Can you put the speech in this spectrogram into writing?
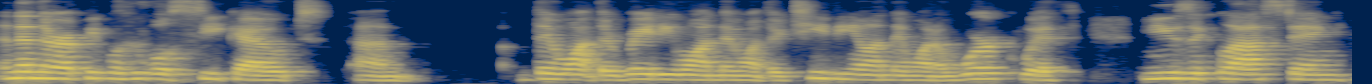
And then there are people who will seek out. Um, they want their radio on. They want their TV on. They want to work with music blasting.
